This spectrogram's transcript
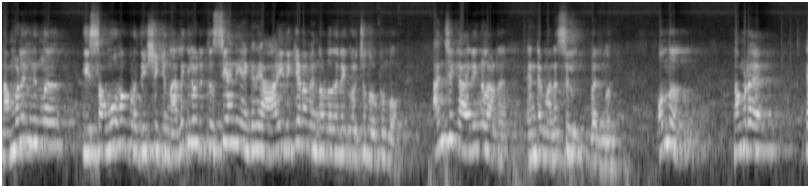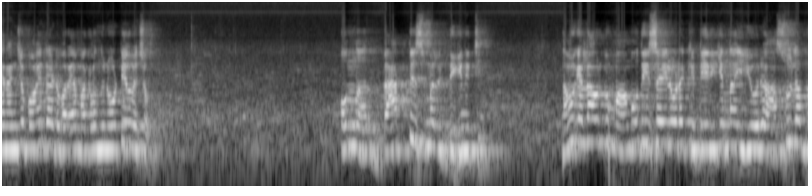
നമ്മളിൽ നിന്ന് ഈ സമൂഹം പ്രതീക്ഷിക്കുന്ന അല്ലെങ്കിൽ ഒരു ക്രിസ്ത്യാനി എങ്ങനെ ആയിരിക്കണം എന്നുള്ളതിനെ കുറിച്ച് നോക്കുമ്പോൾ അഞ്ച് കാര്യങ്ങളാണ് എന്റെ മനസ്സിൽ വരുന്നത്. ഒന്ന് നമ്മുടെ ഞാൻ അഞ്ച് പോയിന്റ് ആയിട്ട് പറയാം. മകളൊന്ന് നോട്ട് ചെയ്ത് വെച്ചോ. ഒന്ന് ബാപ്റ്റിസ്മൽ ഡിഗ്നിറ്റി നമുക്കെല്ലാവർക്കും മാമോദീസയിലൂടെ കിട്ടിയിരിക്കുന്ന ഈ ഒരു അസുലഭ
